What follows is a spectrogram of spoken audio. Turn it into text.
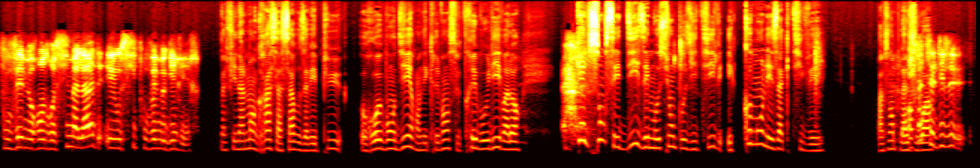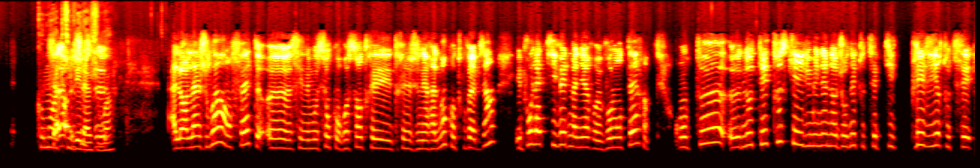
pouvaient me rendre si malade et aussi pouvaient me guérir. Bah, finalement, grâce à ça, vous avez pu rebondir en écrivant ce très beau livre. Alors, quelles sont ces dix émotions positives et comment les activer? Par exemple, la joie. Comment activer la joie? Alors la joie, en fait, euh, c'est une émotion qu'on ressent très, très généralement quand tout va bien. Et pour l'activer de manière euh, volontaire, on peut euh, noter tout ce qui a illuminé notre journée, tous ces petits plaisirs, tous ces,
